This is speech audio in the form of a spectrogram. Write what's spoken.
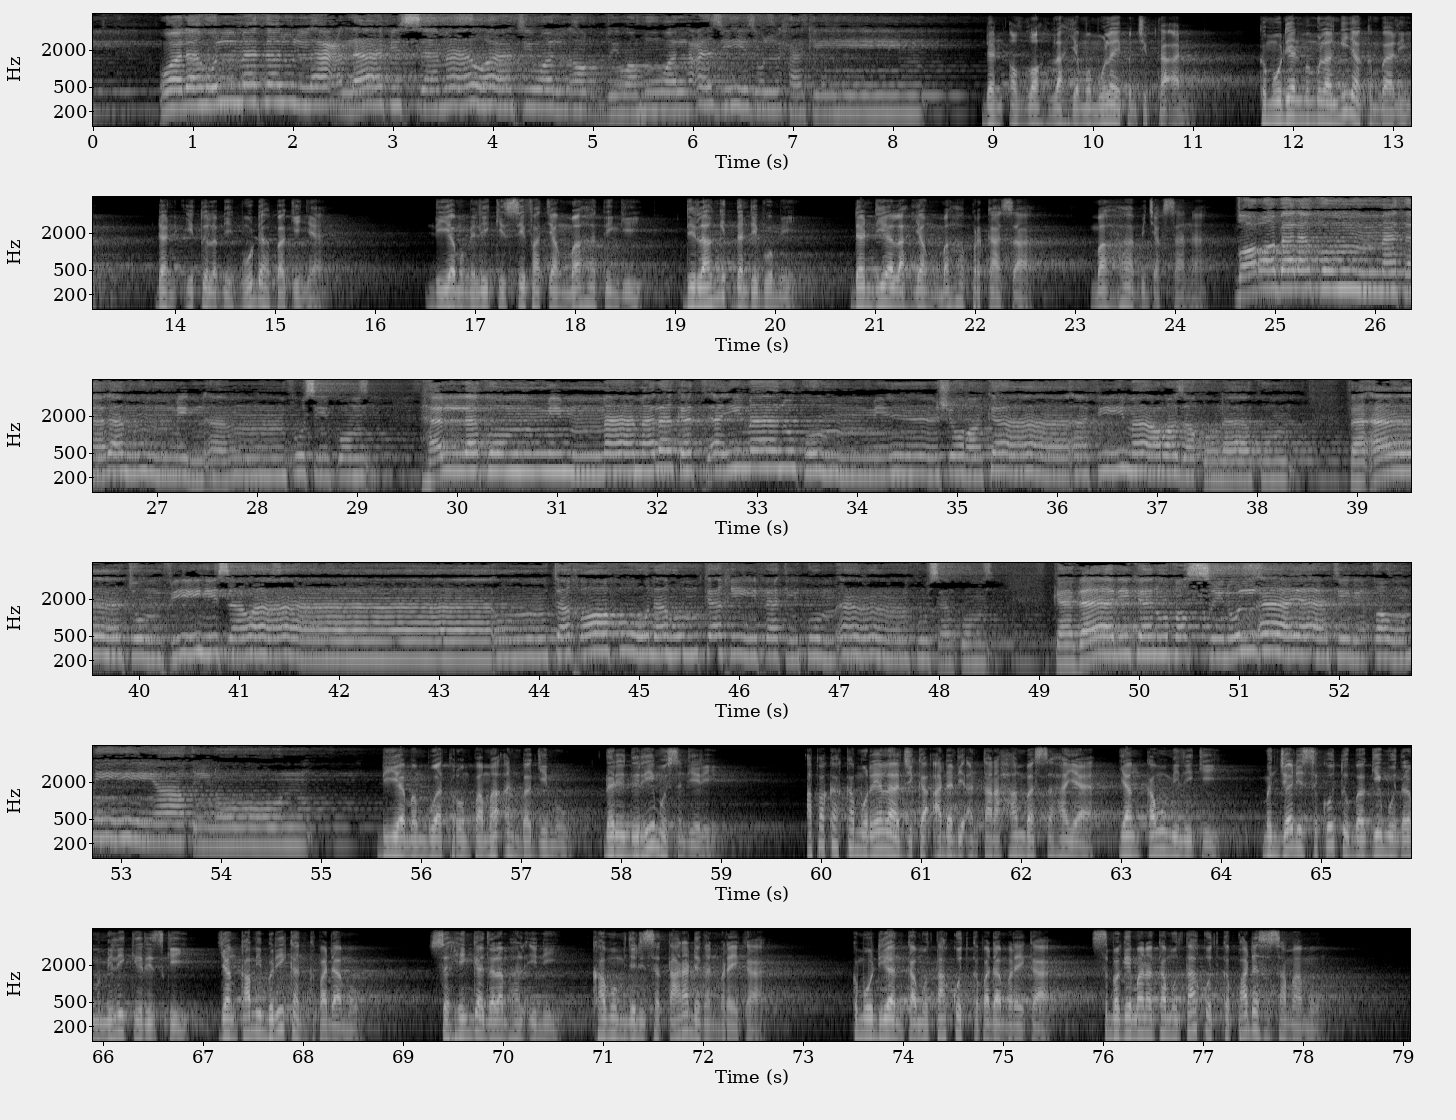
وله المثل الأعلى في السماوات والأرض وهو العزيز الحكيم Dan Allah lah yang memulai penciptaan, kemudian mengulanginya kembali, dan itu lebih mudah baginya. Dia memiliki sifat yang maha tinggi di langit dan di bumi, dan dialah yang maha perkasa, maha bijaksana. ضرب لكم مثلا من أنفسكم هل لكم مما ملكت أيمانكم من شركاء فيما رزقناكم فأنتم فيه سواء تخافونهم كخيفتكم أنفسكم كذلك نفصل الآيات لقوم يعقلون Dia membuat perumpamaan bagimu dari dirimu sendiri. Apakah kamu rela jika ada di antara hamba sahaya yang kamu miliki menjadi sekutu bagimu dalam memiliki rizki yang kami berikan kepadamu? Sehingga dalam hal ini kamu menjadi setara dengan mereka. Kemudian kamu takut kepada mereka sebagaimana kamu takut kepada sesamamu.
